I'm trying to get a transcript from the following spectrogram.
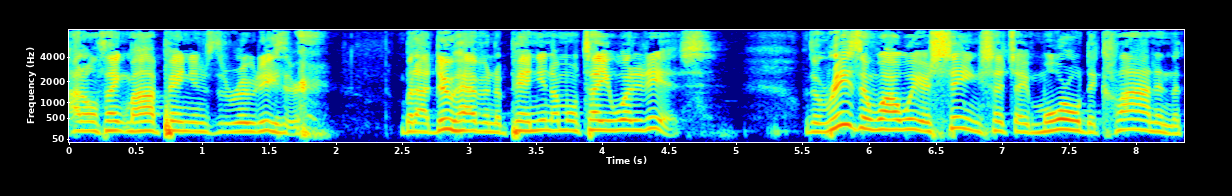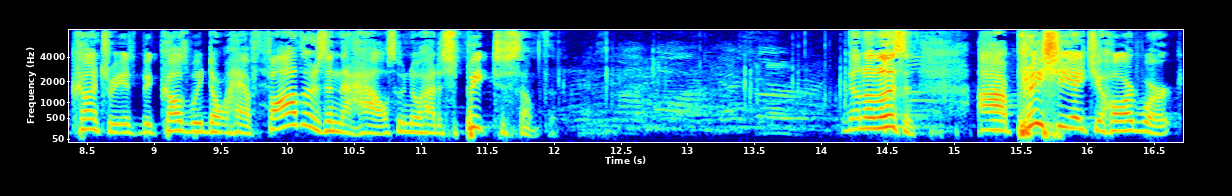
I don't think my opinion's the root either. But I do have an opinion. I'm going to tell you what it is. The reason why we are seeing such a moral decline in the country is because we don't have fathers in the house who know how to speak to something. No, no, no, listen. I appreciate your hard work.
